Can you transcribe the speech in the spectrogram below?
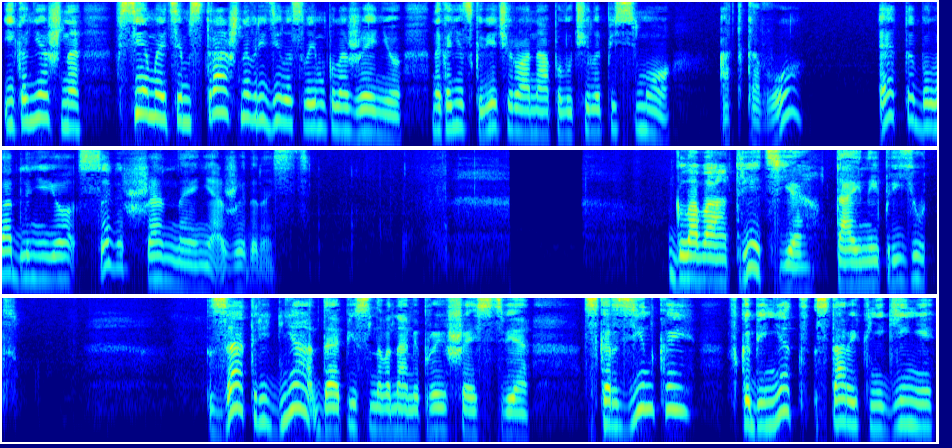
и, конечно, всем этим страшно вредила своему положению. Наконец к вечеру она получила письмо. От кого? Это была для нее совершенная неожиданность. Глава третья. Тайный приют. За три дня до описанного нами происшествия с корзинкой в кабинет старой княгини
